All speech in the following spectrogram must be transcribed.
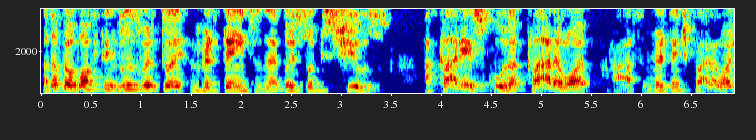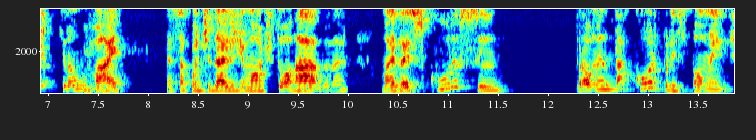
A Doppelbock tem duas vertentes, né? dois subestilos. A clara e a escura. A, clara é a vertente clara é lógico que não vai essa quantidade de malte torrado, né? mas a escura sim, para aumentar a cor principalmente.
